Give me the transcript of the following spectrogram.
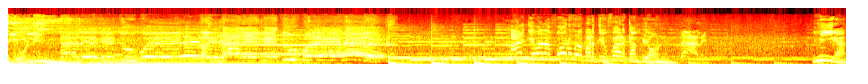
violín. Dale que tú puedes, dale que tú puedes. Ahí te va la fórmula para triunfar, campeón. Dale. Mira,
